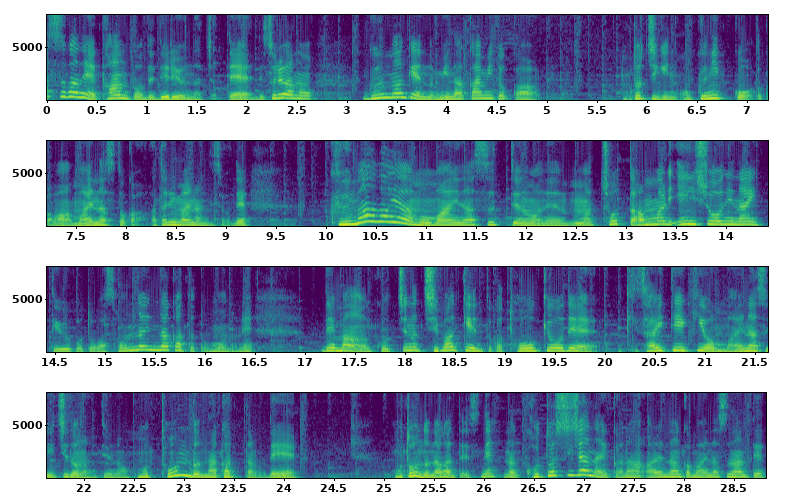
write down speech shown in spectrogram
ナスがね、関東で出るようになっちゃって、で、それはあの、群馬県のみなかみとか、栃木の奥日光とかはマイナスとか当たり前なんですよ。で、熊谷もマイナスっていうのはね、まあちょっとあんまり印象にないっていうことはそんなになかったと思うのね。で、まあこっちの千葉県とか東京で最低気温マイナス1度なんていうのはほとんどなかったので、ほとんどなかったですね。なんか今年じゃないかな。あれなんかマイナスなんて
